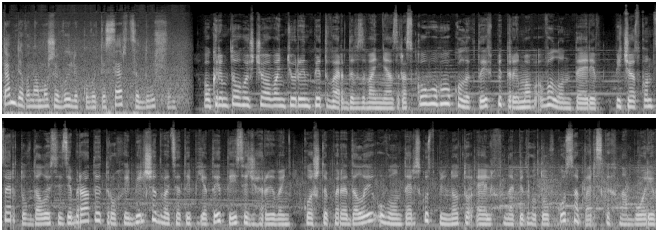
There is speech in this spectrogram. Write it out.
там, де вона може вилікувати серце, душу. Окрім того, що авантюрин підтвердив звання зразкового, колектив підтримав волонтерів. Під час концерту вдалося зібрати трохи більше 25 тисяч гривень. Кошти передали у волонтерську спільноту Ельф на підготовку саперських наборів.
